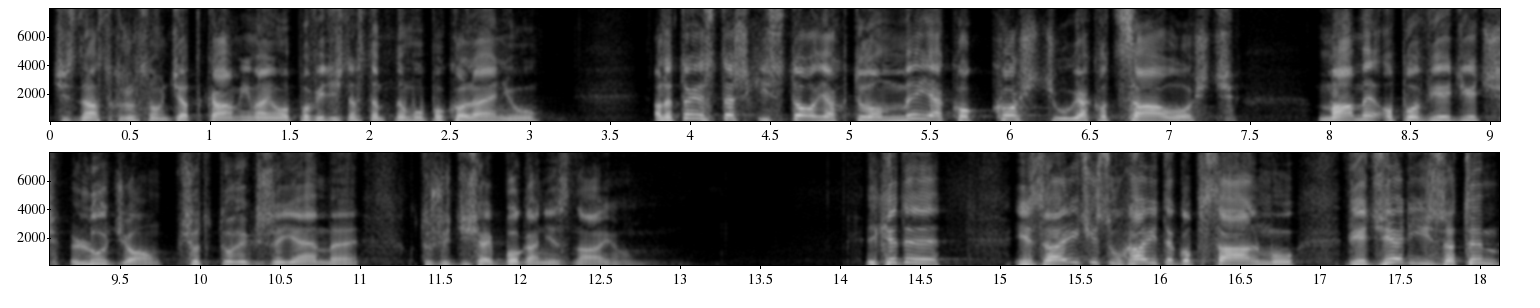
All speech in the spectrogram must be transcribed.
ci z nas, którzy są dziadkami, mają opowiedzieć następnemu pokoleniu, ale to jest też historia, którą my jako Kościół, jako całość mamy opowiedzieć ludziom, wśród których żyjemy, którzy dzisiaj Boga nie znają. I kiedy Izraelici słuchali tego psalmu, wiedzieli, że tym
